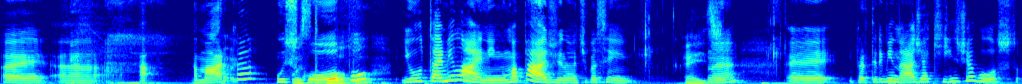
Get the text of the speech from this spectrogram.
é, a, a, a marca, o escopo, escopo. e o timeline uma página. Tipo assim, É isso. né? É, e pra terminar já 15 de agosto.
